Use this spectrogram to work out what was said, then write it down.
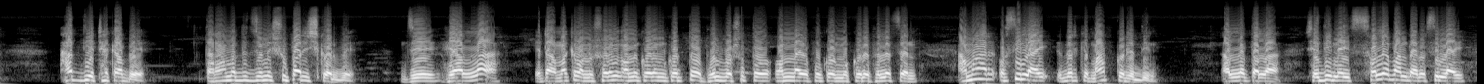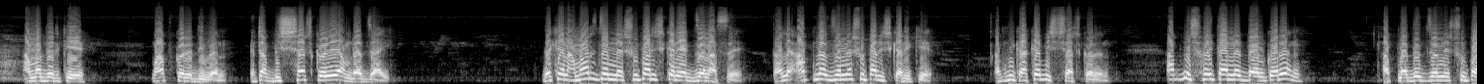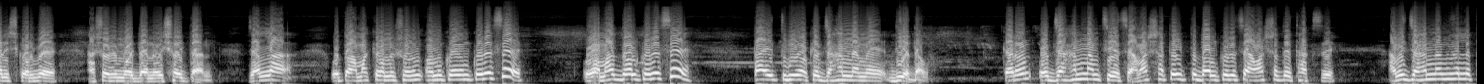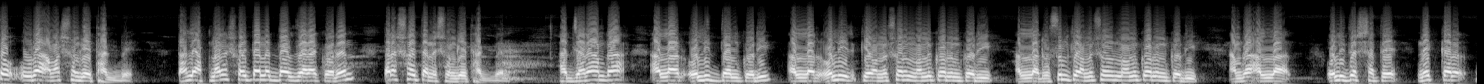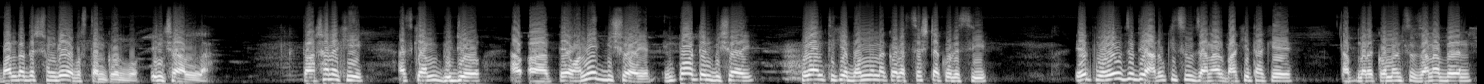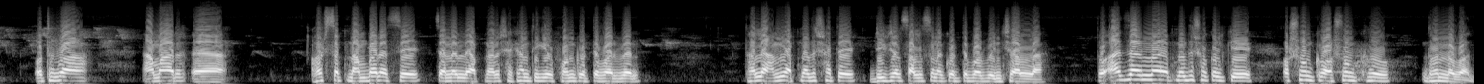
হাত দিয়ে ঠেকাবে। তারা আমাদের জন্য সুপারিশ করবে যে, হে আল্লাহ, এটা আমাকে অনুসরণ, অনুকরণ করতো ভুলবশত অন্যায় উপকর্ম করে ফেলেছেন। আমার ওসিলায় এদেরকে মাফ করে দিন। আল্লাহ তালা সেদিন এই সলে বান্দার ওসিলায় আমাদেরকে মাফ করে দিবেন। এটা বিশ্বাস করে আমরা যাই। দেখেন, আমার জন্য সুপারিশকারী একজন আছে। তাহলে আপনার জন্য সুপারিশকারী কে? আপনি কাকে বিশ্বাস করেন? আপনি শয়তানের দল করেন? আপনাদের জন্য সুপারিশ করবে আসরের ময়দানে ওই যে আল্লাহ, ও তো আমাকে অনুসরণ, অনুকরণ করেছে, ও আমার দল করেছে, তাই তুমি ওকে জাহান নামে দিয়ে দাও। কারণ ও জাহান নাম চেয়েছে, আমার সাথেই তো দল করেছে, আমার সাথে থাকছে। আমি জাহান্নামী হলে তো ওরা আমার সঙ্গেই থাকবে। তাহলে আপনারা শয়তানের দল যারা করেন, তারা শয়তানের সঙ্গেই থাকবেন। আর যারা আমরা আল্লাহর অলির দল করি, আল্লাহর অলিরকে অনুসরণ, অনুকরণ করি আল্লাহ রসুলকে অনুসরণ, অনুকরণ করি, আমরা আল্লাহ অলিদের সাথে নেককার বান্দাদের সঙ্গেই অবস্থান করব, ইনশাআল্লাহ। তো আশা রাখি আজকে আমি ভিডিও তে অনেক বিষয় ইম্পর্টেন্ট বিষয় কোরআন থেকে বর্ণনা করার চেষ্টা করেছি। এরপরেও যদি আরও কিছু জানার বাকি থাকে, আপনারা কমেন্টসে জানাবেন, অথবা আমার হোয়াটসঅ্যাপ নাম্বার আছে, চ্যানেলে আপনারা সেখান থেকে ফোন করতে পারবেন। তাহলে আমি আপনাদের সাথে ডিটেলস আলোচনা করতে পারব ইনশাল্লাহ তো আজ আর নয়, আপনাদের সকলকে অসংখ্য অসংখ্য ধন্যবাদ।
